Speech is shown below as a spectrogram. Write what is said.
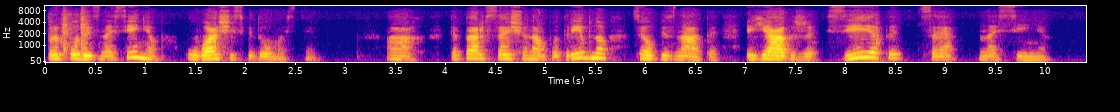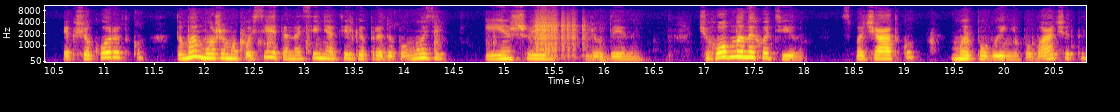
приходить з насінням у вашій свідомості. Ах, тепер все, що нам потрібно, це опізнати, як же сіяти це насіння. Якщо коротко, то ми можемо посіяти насіння тільки при допомозі іншої людини. Чого б ми не хотіли? Спочатку ми повинні побачити,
